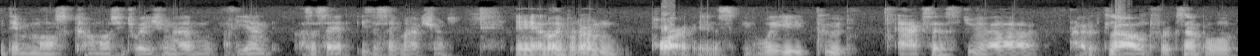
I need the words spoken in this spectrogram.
the most common situation and at the end as I said it's the same actions. Uh, another important part is if we could access to a private cloud, for example,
